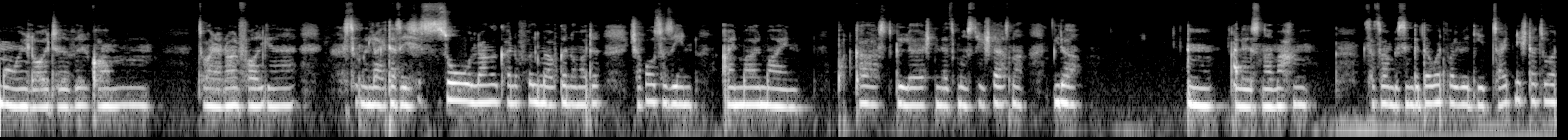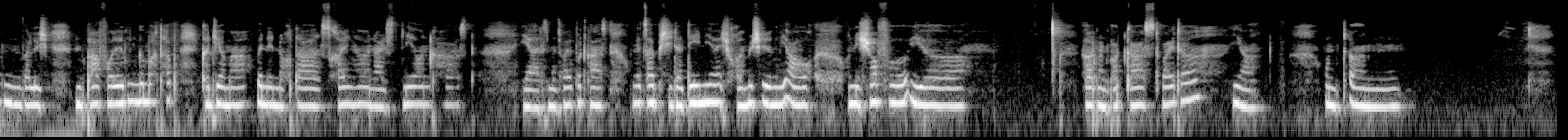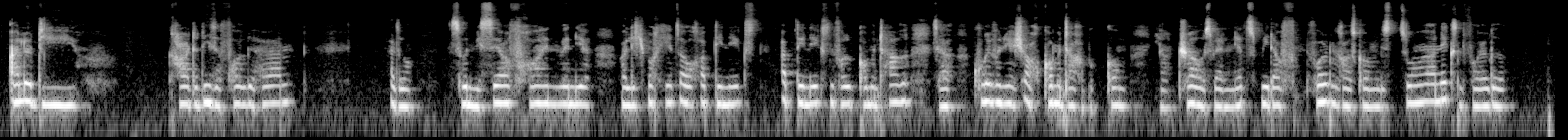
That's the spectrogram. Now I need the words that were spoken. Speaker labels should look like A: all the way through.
A: Moin Leute, willkommen zu einer neuen Folge. Es tut mir leid, dass ich so lange keine Folge mehr aufgenommen hatte. Ich habe aus Versehen einmal meinen Podcast gelöscht und jetzt musste ich erstmal wieder ähm, alles neu machen. Es hat zwar ein bisschen gedauert, weil wir die Zeit nicht dazu hatten weil ich ein paar Folgen gemacht habe. Könnt ihr mal, wenn ihr noch da ist, reinhören, heißt Neoncast. Ja, das ist mein zweiter Podcast. Und jetzt habe ich wieder den hier. Ich freue mich irgendwie auch. Und ich hoffe, ihr hört meinen Podcast weiter. Ja. Und ähm, alle, die gerade diese Folge hören, also es würde mich sehr freuen, wenn ihr, weil ich mache jetzt auch ab die nächsten ab den nächsten Folgen Kommentare. Sehr cool, wenn ihr euch auch Kommentare bekommt. Ja, ciao. Es werden jetzt wieder Folgen rauskommen. Bis zur nächsten Folge.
